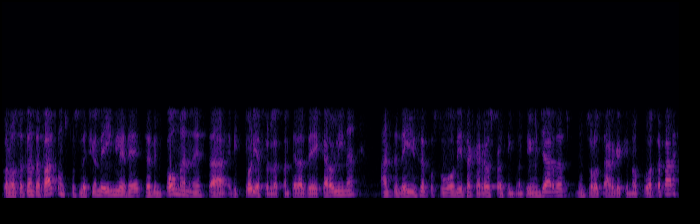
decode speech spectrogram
Con los Atlanta Falcons, pues lesión de ingle de Tevin Coleman en esta victoria sobre las Panteras de Carolina. Antes de irse, pues tuvo 10 acarreos para 51 yardas, un solo target que no pudo atrapar.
